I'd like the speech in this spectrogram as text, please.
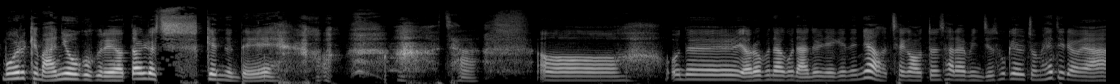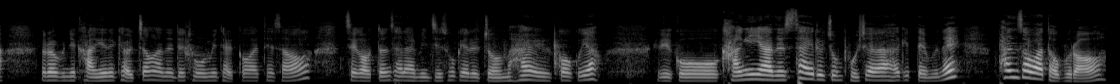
뭐 이렇게 많이 오고 그래요. 떨려 죽겠는데. 자, 어, 오늘 여러분하고 나눌 얘기는요, 제가 어떤 사람인지 소개를 좀 해드려야 여러분이 강의를 결정하는데 도움이 될 것 같아서 제가 어떤 사람인지 소개를 좀 할 거고요. 그리고 강의하는 스타일을 좀 보셔야 하기 때문에 판서와 더불어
